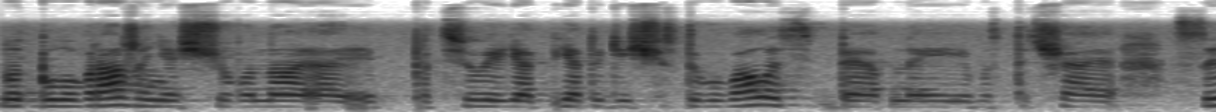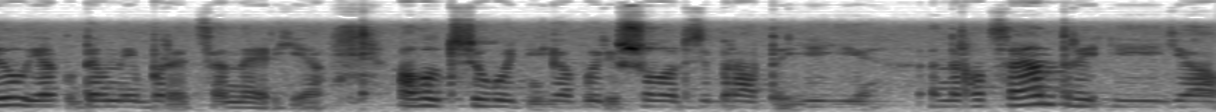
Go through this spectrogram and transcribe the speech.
Ну от було враження, що вона е, працює. Я я тоді ще здивувалась, де в неї вистачає сил, як де в неї береться енергія. Але от сьогодні я вирішила розібрати її енергоцентри, і я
